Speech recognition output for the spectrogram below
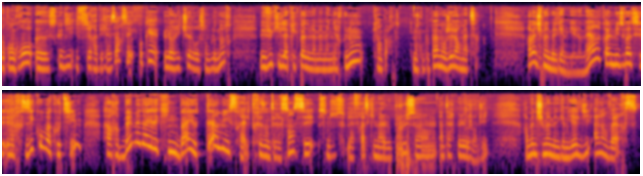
Donc en gros, euh, ce que dit ici Rabbi Lazar, c'est ok, leur rituel ressemble au nôtre, mais vu qu'ils l'appliquent pas de la même manière que nous, qu'importe. Donc on peut pas manger leur matzah. Rabbi Shimon ben mitzvot Très intéressant, c'est sans doute la phrase qui m'a le plus euh, interpellée aujourd'hui. Rabbi Shimon ben Gamliel dit à l'inverse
